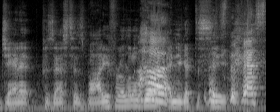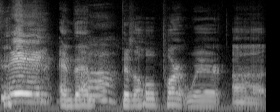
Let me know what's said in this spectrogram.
Janet possessed his body for a little bit, Uh, and you get to see. the best thing and then Ah. there's a whole part where uh,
